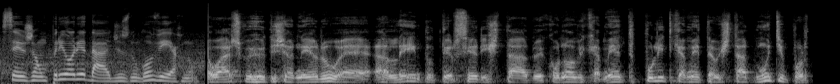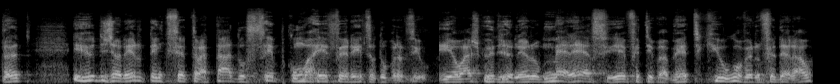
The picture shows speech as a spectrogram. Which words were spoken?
sejam prioridades no governo. Eu acho que o Rio de Janeiro é, além do terceiro estado economicamente, politicamente é um estado muito importante e Rio de Janeiro tem que ser tratado sempre como uma referência do Brasil. E eu acho que o Rio de Janeiro merece efetivamente que o governo federal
